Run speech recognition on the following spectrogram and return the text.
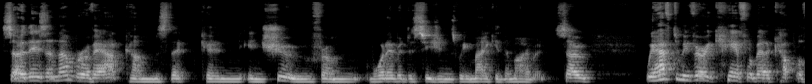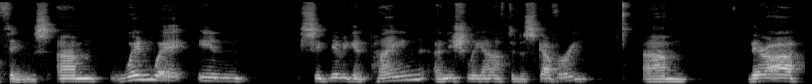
So there's a number of outcomes that can ensue from whatever decisions we make in the moment. So we have to be very careful about a couple of things. Um, when we're in significant pain initially after discovery, um, there are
